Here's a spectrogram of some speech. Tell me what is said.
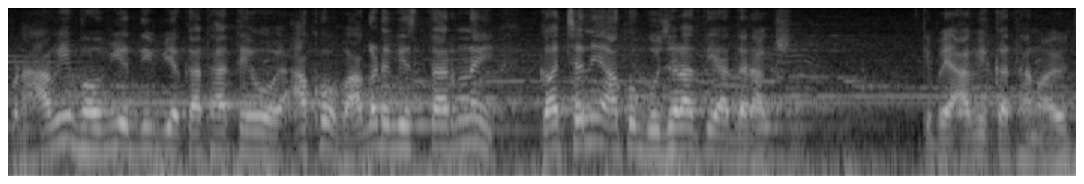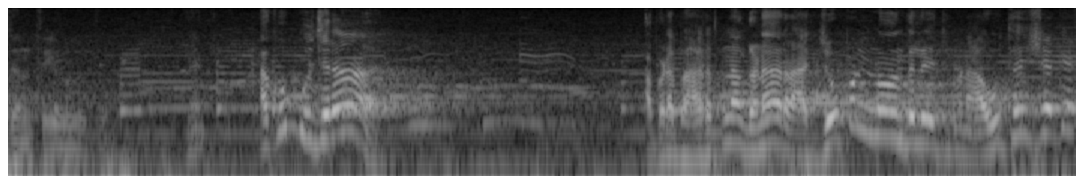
પણ આવી ભવ્ય દિવ્ય કથા તેઓ આખો વાગડ વિસ્તાર નહીં, કચ્છ નહીં, આખું ગુજરાત યાદ રાખશે. કે ભાઈ આવી કથાનું આયોજન થયું હતું. આખું ગુજરાત. આપણા ભારતના ઘણા રાજ્યો પણ નોંધ લે છે, પણ આવું થઈ શકે?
